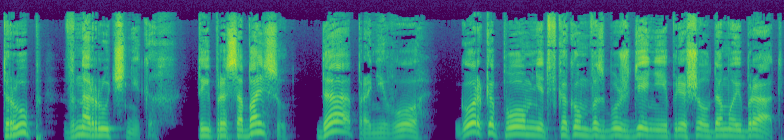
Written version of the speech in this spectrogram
Труп в наручниках. Ты про Сабальсу? Да, про него. Горка помнит, в каком возбуждении пришел домой брат.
